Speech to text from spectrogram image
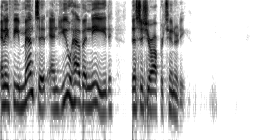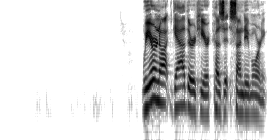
And if he meant it and you have a need, this is your opportunity. We are not gathered here because it's Sunday morning.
